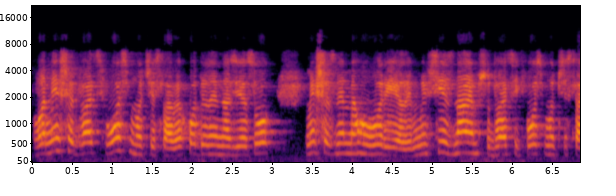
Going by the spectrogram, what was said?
Вони ще 28 числа виходили на зв'язок. Ми ще з ними говорили. Ми всі знаємо, що 28 числа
